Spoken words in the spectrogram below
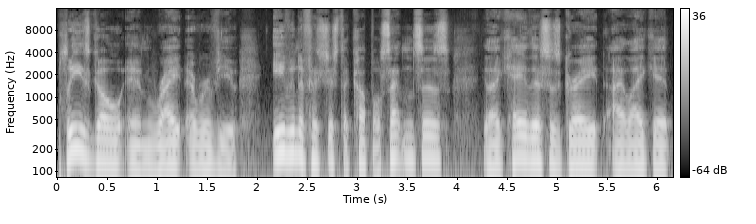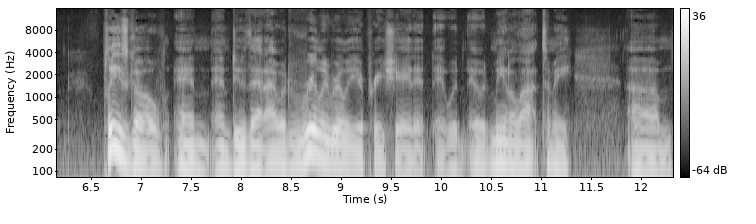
Please go and write a review, even if it's just a couple sentences. You're like, "Hey, this is great. I like it." Please go and and do that. I would really really appreciate it. It would it would mean a lot to me. Um,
